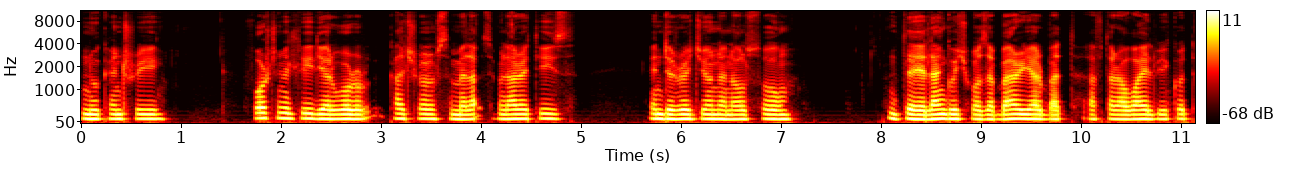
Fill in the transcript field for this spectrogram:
new country. Fortunately, there were cultural simila- similarities in the region, and also the language was a barrier. But after a while, we could,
